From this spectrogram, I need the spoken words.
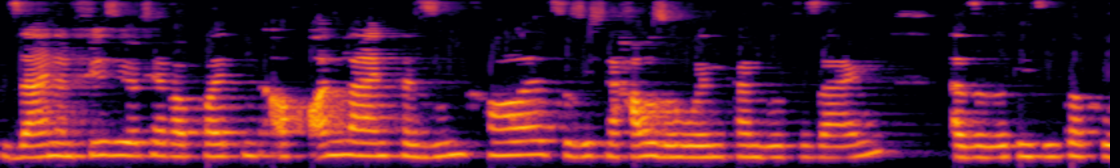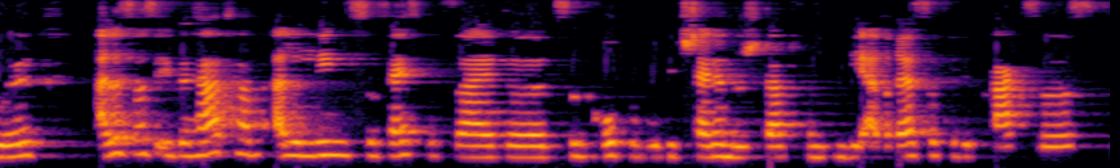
seinen Physiotherapeuten auch online per Zoom-Call zu sich nach Hause holen kann sozusagen. Also wirklich super cool. Alles, was ihr gehört habt, alle Links zur Facebook-Seite, zur Gruppe, wo die Challenges stattfinden, die Adresse für die Praxis,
